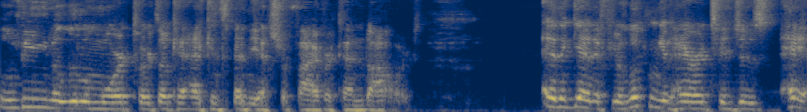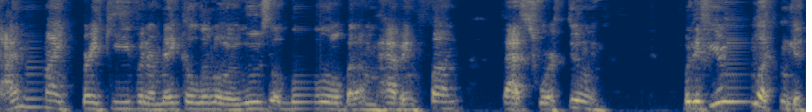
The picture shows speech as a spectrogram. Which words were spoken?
lean a little more towards okay, I can spend the extra five or ten dollars. And again, if you're looking at heritages, hey, I might break even or make a little or lose a little, but I'm having fun. That's worth doing. But if you're looking at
